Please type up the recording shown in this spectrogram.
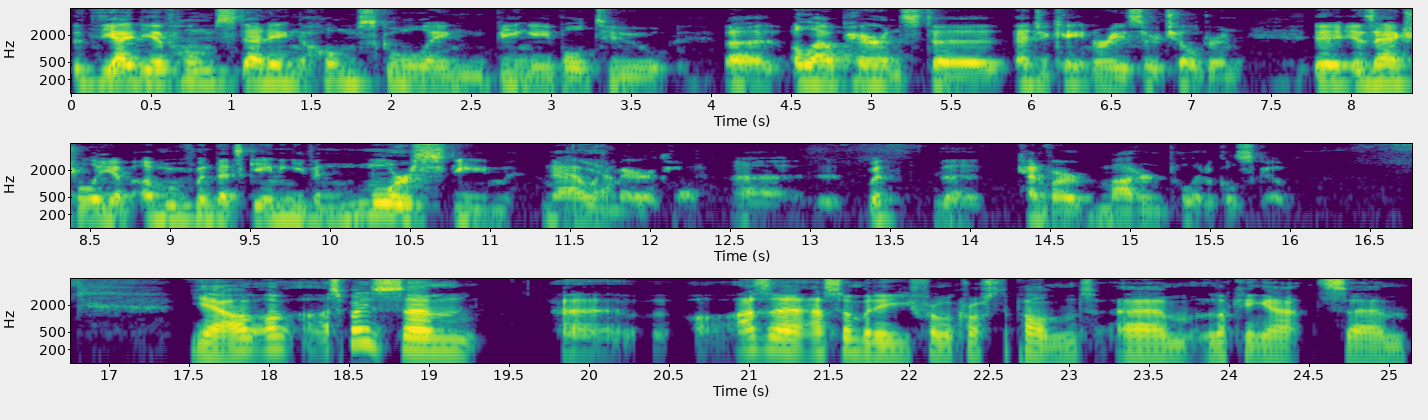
the idea of homesteading, homeschooling, being able to uh, allow parents to educate and raise their children is actually a, a movement that's gaining even more steam now in America uh, with the kind of our modern political scope. Yeah, I, I, I suppose um, uh, as a as somebody from across the pond, um, looking at um,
